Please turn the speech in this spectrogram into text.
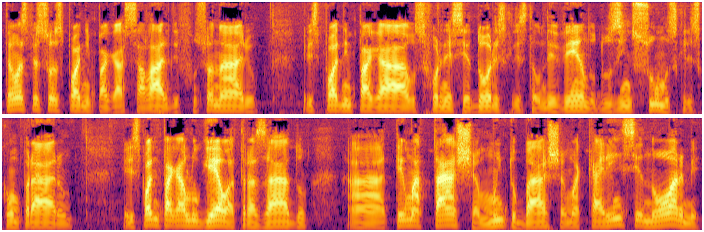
Então as pessoas podem pagar salário de funcionário, eles podem pagar os fornecedores que eles estão devendo, dos insumos que eles compraram, eles podem pagar aluguel atrasado, ah, tem uma taxa muito baixa, uma carência enorme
